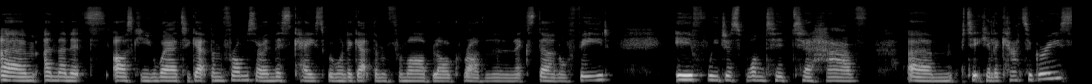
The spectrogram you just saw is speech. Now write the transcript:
Um, and then it's asking you where to get them from. So in this case, we want to get them from our blog rather than an external feed. If we just wanted to have um, particular categories,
